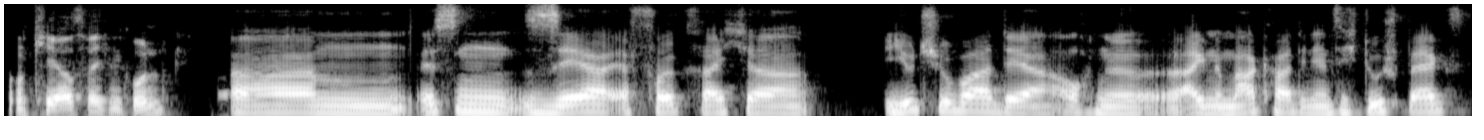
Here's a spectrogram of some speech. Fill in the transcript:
Okay, aus welchem Grund? Ähm, ist ein sehr erfolgreicher YouTuber, der auch eine eigene Marke hat, die nennt sich Douchebags,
